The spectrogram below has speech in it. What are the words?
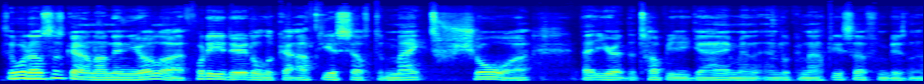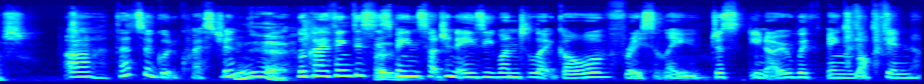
So, what else is going on in your life? What do you do to look after yourself to make sure that you're at the top of your game and, and looking after yourself in business? Oh, that's a good question. Yeah. Look, I think this has been such an easy one to let go of recently. Just, you know, with being locked in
